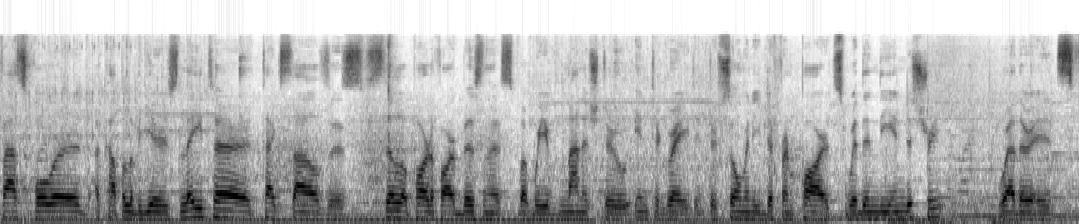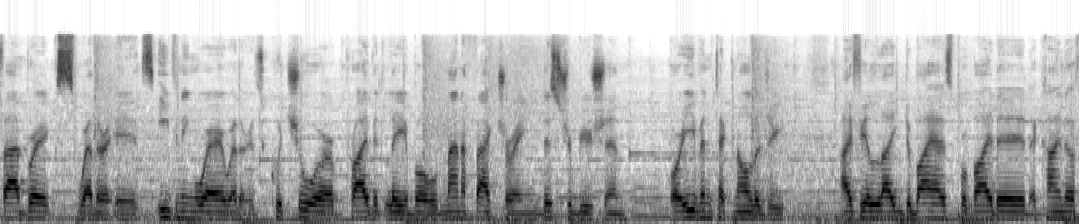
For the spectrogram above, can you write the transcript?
Fast forward a couple of years later, textiles is still a part of our business, but we've managed to integrate into so many different parts within the industry, whether it's fabrics, whether it's evening wear, whether it's couture, private label, manufacturing, distribution, or even technology. I feel like Dubai has provided a kind of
